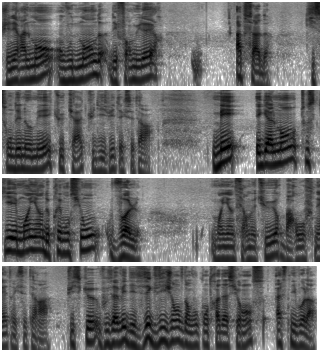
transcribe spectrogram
Généralement, on vous demande des formulaires APSAD, qui sont dénommés Q4, Q18, etc. Mais également tout ce qui est moyen de prévention vol moyens de fermeture, barreaux, fenêtres, etc. Puisque vous avez des exigences dans vos contrats d'assurance à ce niveau-là.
